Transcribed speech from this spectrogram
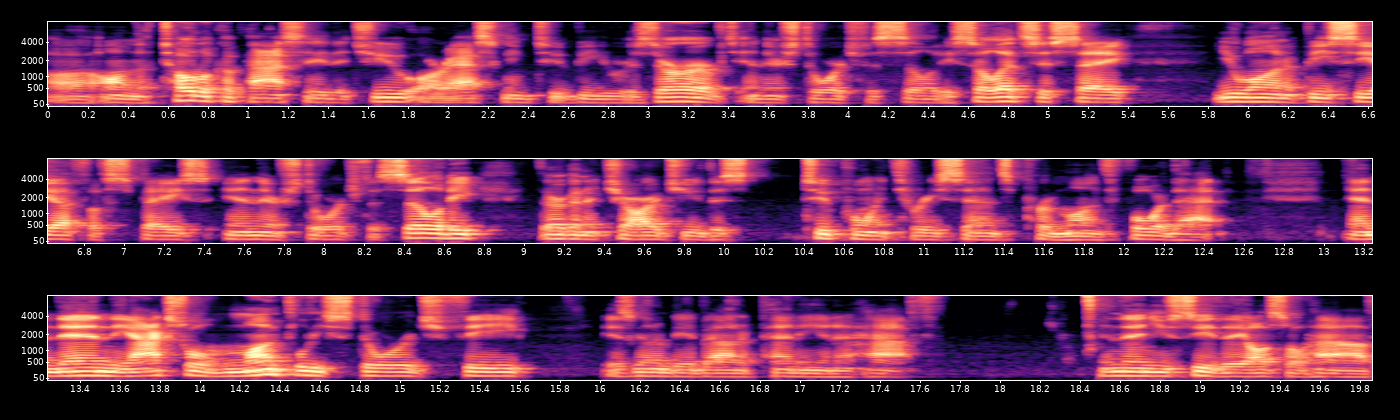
uh, on the total capacity that you are asking to be reserved in their storage facility. So let's just say you want a BCF of space in their storage facility. They're going to charge you this 2.3 cents per month for that. And then the actual monthly storage fee is going to be about a penny and a half. And then you see they also have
